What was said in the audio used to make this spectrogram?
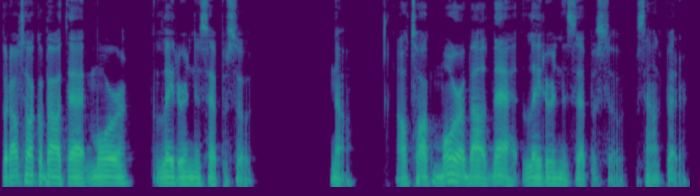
But I'll talk about that more later in this episode. No, I'll talk more about that later in this episode. Sounds better.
